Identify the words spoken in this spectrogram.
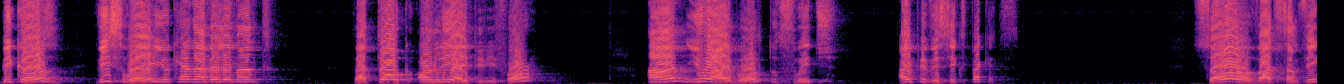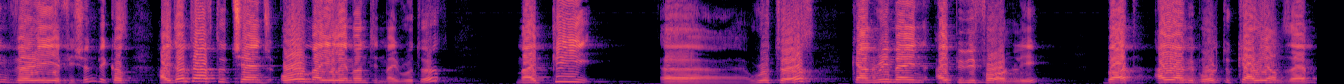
because this way you can have elements that talk only IPv4, and you are able to switch IPv6 packets. So that's something very efficient because I don't have to change all my elements in my routers. My P uh, routers can remain IPv4 only, but I am able to carry on them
